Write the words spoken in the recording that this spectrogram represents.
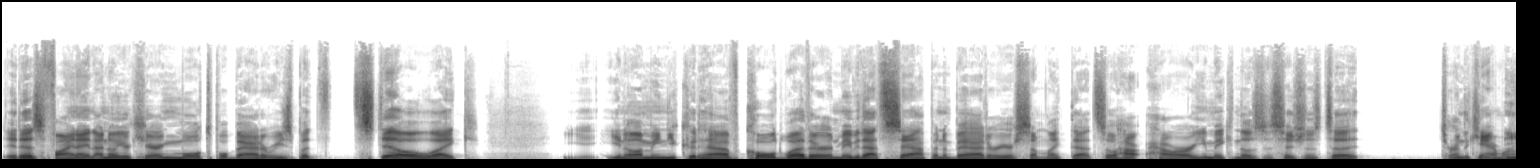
it is finite. I know you're carrying multiple batteries, but still, like y- you know, I mean, you could have cold weather and maybe that's sapping a battery or something like that. So how how are you making those decisions to turn the camera on?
